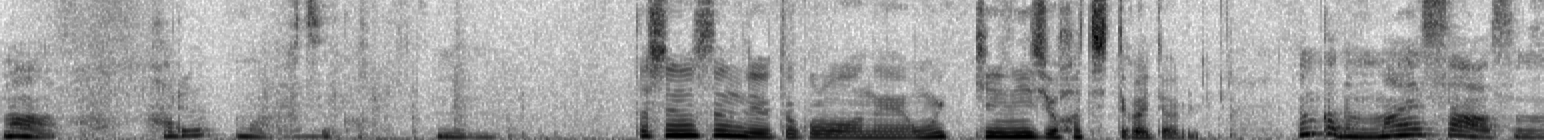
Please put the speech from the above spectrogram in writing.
まあ春？まあ普通かうん。私の住んでるところはね思いっきり28って書いてある。なんかでも前さそのう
